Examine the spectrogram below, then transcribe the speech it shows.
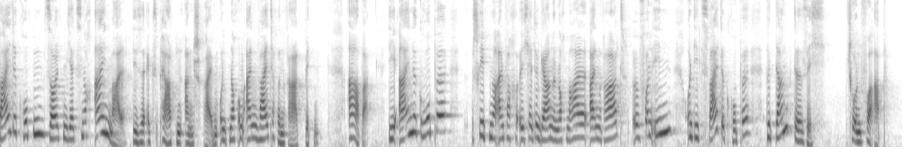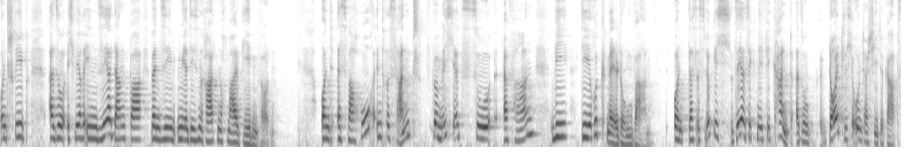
Beide Gruppen sollten jetzt noch einmal diese Experten anschreiben und noch um einen weiteren Rat bitten. Aber die eine Gruppe schrieb nur einfach, ich hätte gerne nochmal einen Rat äh, von Ihnen. Und die zweite Gruppe bedankte sich schon vorab und schrieb, also ich wäre Ihnen sehr dankbar, wenn Sie mir diesen Rat nochmal geben würden. Und es war hochinteressant für mich jetzt zu erfahren, wie die Rückmeldungen waren. Und das ist wirklich sehr signifikant, also deutliche Unterschiede gab es.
